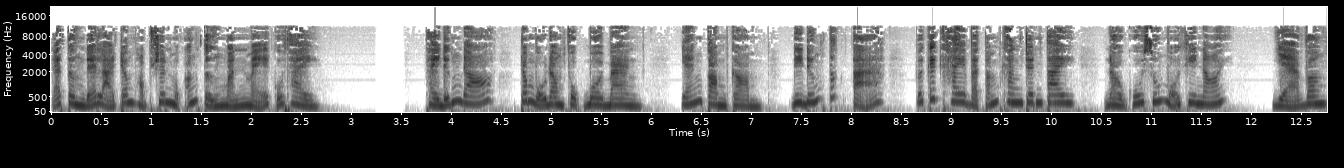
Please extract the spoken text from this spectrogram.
đã từng để lại trong học sinh một ấn tượng mạnh mẽ của thầy. Thầy đứng đó, trong bộ đồng phục bồi bàn, dáng còm còm, đi đứng tất tả, với cái khay và tấm khăn trên tay, đầu cúi xuống mỗi khi nói, dạ vâng.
